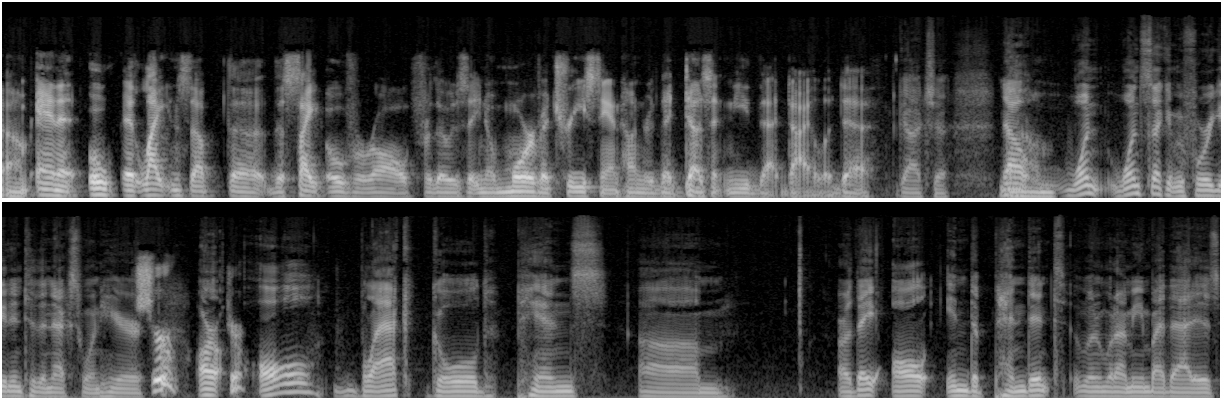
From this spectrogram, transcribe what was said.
Um, and it oh, it lightens up the the sight overall for those you know more of a tree stand hunter that doesn't need that dial of death. Gotcha. Now, Um, one one second before we get into the next one here. Sure. Are sure. all black gold pins um are they all independent? When what I mean by that is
